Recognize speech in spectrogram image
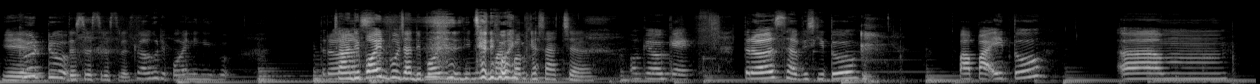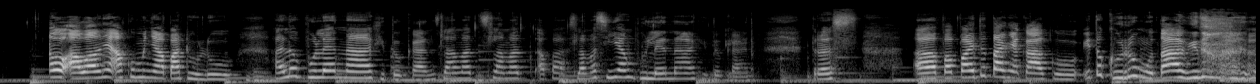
Iya iya. Kudu. Terus terus terus terus. Duh, aku di poin ini Bu terus Jangan di poin Bu, jangan di poin. Ini Jangan di cuma poin. podcast saja. Oke oke. Terus habis gitu papa itu em, oh awalnya aku menyapa dulu. Halo Bulena gitu kan. Selamat selamat apa? Selamat siang Bulena gitu kan. Terus eh, papa itu tanya ke aku, "Itu guru muta gitu kan."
